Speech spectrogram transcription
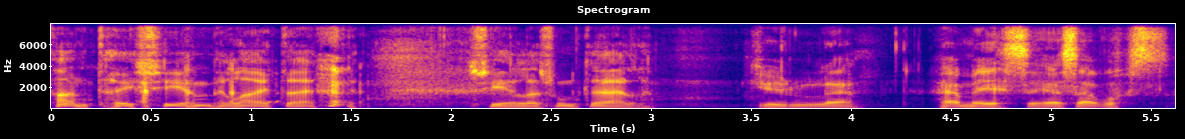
kantaisiamme laita, että siellä sun täällä. Kyllä, Hämeessä ja Savossa.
